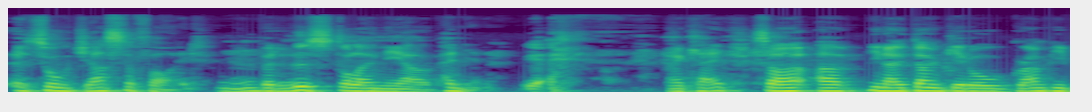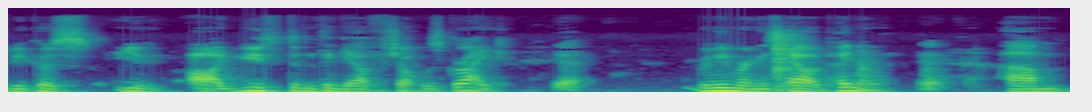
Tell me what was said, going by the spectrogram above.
it's all justified, Mm-hmm. but it is still only our opinion. yeah Okay, so uh, you know, don't get all grumpy because you oh you didn't think our shot was great. yeah Remembering it's our opinion, yeah um,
